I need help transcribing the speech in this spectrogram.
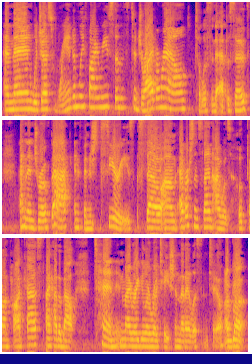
and then would just randomly find reasons to drive around to listen to episodes, and then drove back and finished the series. So um, ever since then, I was hooked on podcasts. I have about ten in my regular rotation that I listen to. I've got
